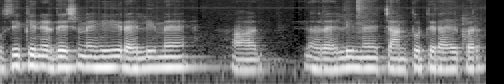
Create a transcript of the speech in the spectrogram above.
उसी के निर्देश में ही रहली में रहली में चांदपुर तिराहे पर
